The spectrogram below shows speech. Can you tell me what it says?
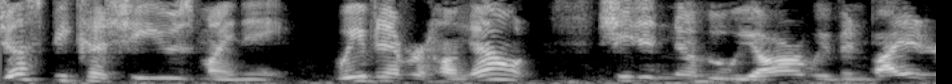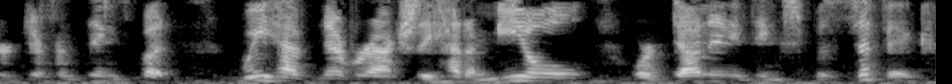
just because she used my name. We've never hung out. She didn't know who we are. We've invited her different things, but we have never actually had a meal or done anything specific.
